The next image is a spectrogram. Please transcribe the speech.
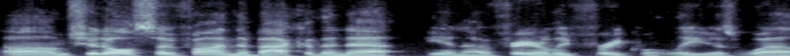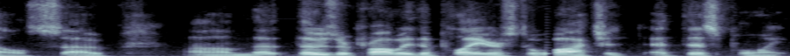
um, should also find the back of the net you know fairly frequently as well. So um, th- those are probably the players to watch at, at this point.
